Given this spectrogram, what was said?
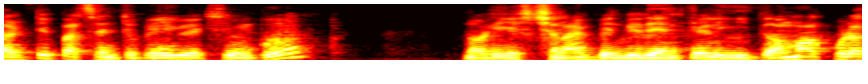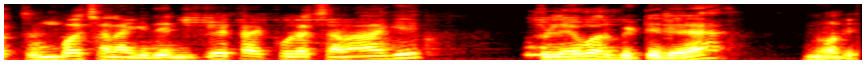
ತರ್ಟಿ ಪರ್ಸೆಂಟ್ ಬೇಯಬೇಕು ಇದು ನೋಡಿ ಎಷ್ಟು ಚೆನ್ನಾಗಿ ಬೆಂದಿದೆ ಅಂತೇಳಿ, ಈ ಘಮ ಕೂಡ ತುಂಬಾ ಚೆನ್ನಾಗಿದೆ, ನುಗ್ಗೆಕಾಯಿ ಕೂಡ ಚೆನ್ನಾಗಿ ಫ್ಲೇವರ್ ಬಿಟ್ಟಿದೆ. ನೋಡಿ,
